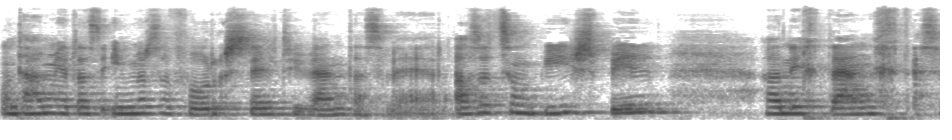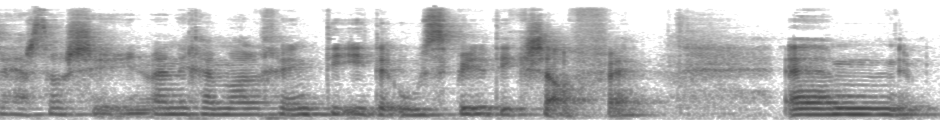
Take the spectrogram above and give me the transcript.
und habe mir das immer so vorgestellt, wie wenn das wäre. Also zum Beispiel habe ich gedacht, es wäre so schön, wenn ich einmal könnte in der Ausbildung arbeiten könnte. Ähm,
